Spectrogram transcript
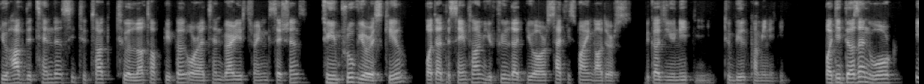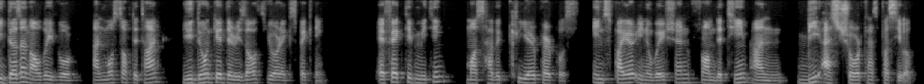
you have the tendency to talk to a lot of people or attend various training sessions to improve your skill, but at the same time, you feel that you are satisfying others because you need to build community. But it doesn't work it doesn't always work. And most of the time, you don't get the results you are expecting. Effective meeting must have a clear purpose, inspire innovation from the team, and be as short as possible.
